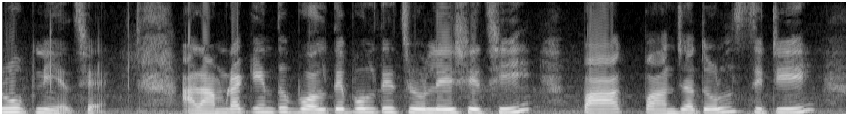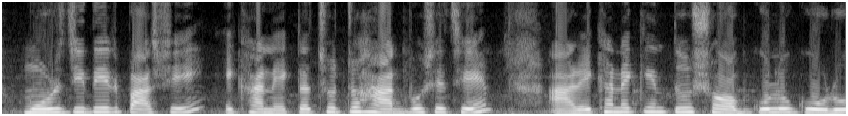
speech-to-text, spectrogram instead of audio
রূপ নিয়েছে। আর আমরা কিন্তু বলতে বলতে চলে এসেছি পাক পাঞ্জাতল সিটি মসজিদের পাশে এখানে একটা ছোট্ট হাট বসেছে। আর এখানে কিন্তু সবগুলো গরু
